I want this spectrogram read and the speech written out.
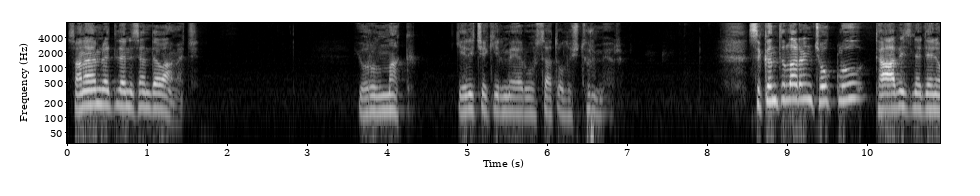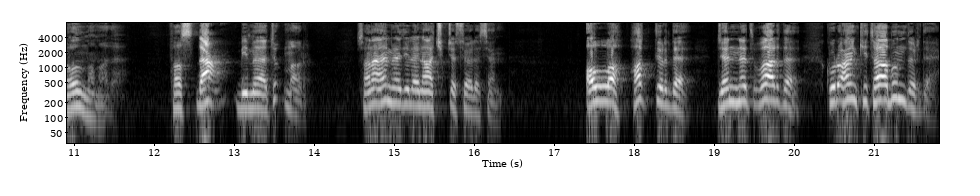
Sana emredileni sen devam et. Yorulmak, geri çekilmeye ruhsat oluşturmuyor. Sıkıntıların çokluğu taviz nedeni olmamalı. Fasda bima tu'mar. Sana emredileni açıkça söylesen. Allah haktır de, cennet var de, Kur'an kitabımdır de.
